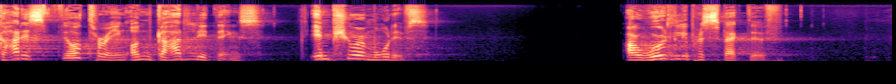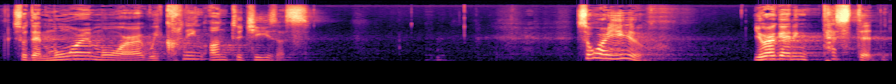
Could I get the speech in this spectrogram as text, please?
God is filtering ungodly things, impure motives our worldly perspective, so that more and more we cling onto Jesus. So are you. You are getting tested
